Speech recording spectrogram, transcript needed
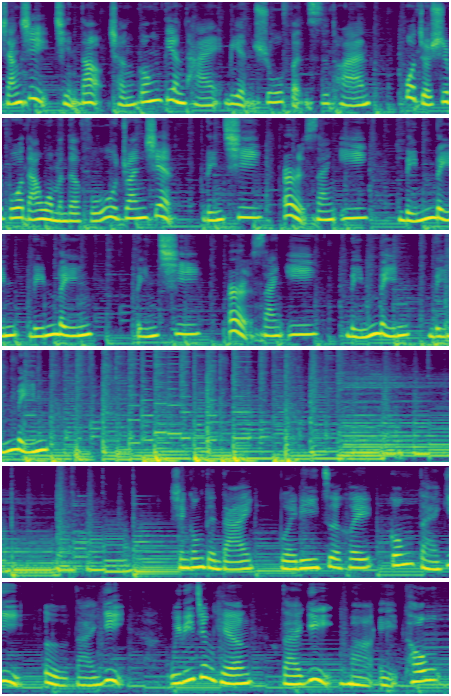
详细请到成功电台脸书粉丝团，或者是拨打我们的服务专线零七二三一零零零零零七二三一零零零零。成功电台陪你做会讲台语、学台语，为你进行台语马会通。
